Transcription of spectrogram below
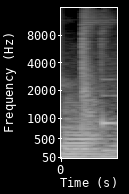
Bye.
